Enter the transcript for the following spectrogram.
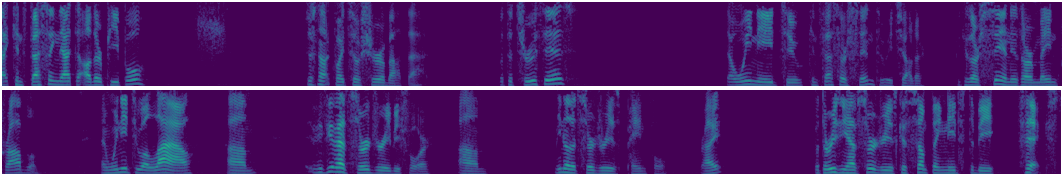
That confessing that to other people, just not quite so sure about that. But the truth is that we need to confess our sin to each other because our sin is our main problem. And we need to allow, um, if you've had surgery before, um, you know that surgery is painful, right? But the reason you have surgery is because something needs to be fixed.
